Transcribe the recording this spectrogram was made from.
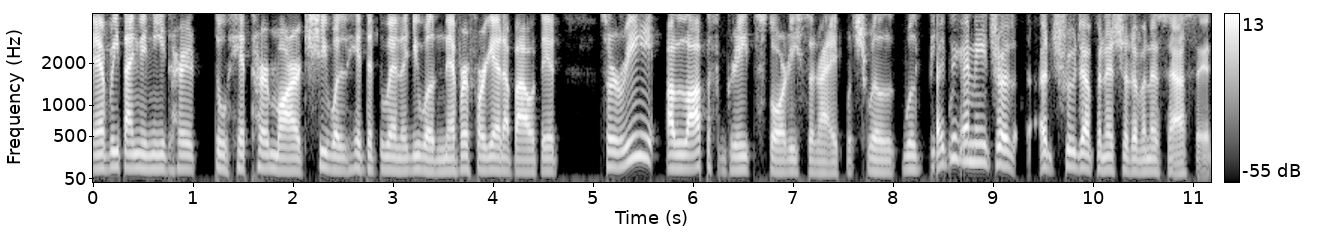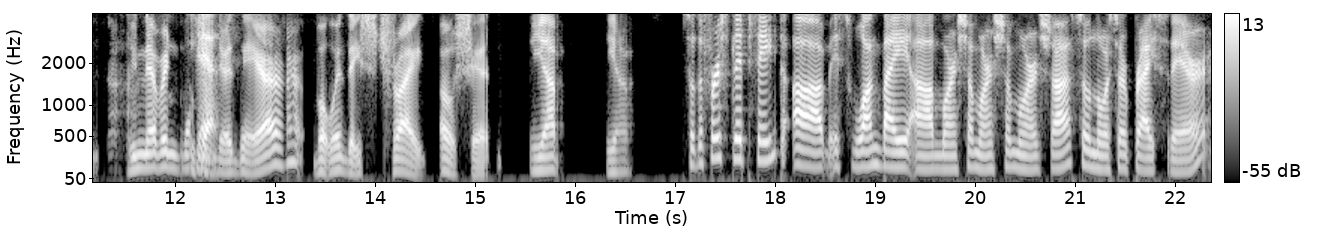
every time you need her to hit her mark, she will hit it well and you will never forget about it. So really a lot of great stories tonight, which will will be I think Anetra's a true definition of an assassin. You never know Yes. they're there, but when they strike, oh shit. Yep. Yep. So the first lip sync um is won by uh Marcia, Marcia, Marcia. So no surprise there.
